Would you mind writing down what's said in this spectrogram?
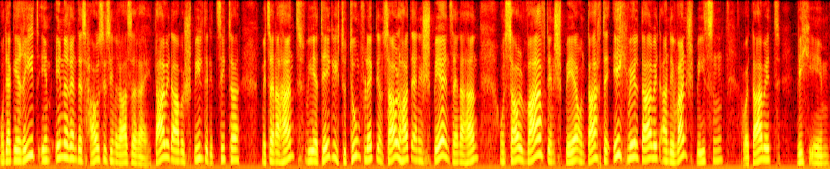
und er geriet im Inneren des Hauses in Raserei. David aber spielte die Zither mit seiner Hand, wie er täglich zu tun pflegte, und Saul hatte einen Speer in seiner Hand, und Saul warf den Speer und dachte, ich will David an die Wand spießen, aber David wich ihm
